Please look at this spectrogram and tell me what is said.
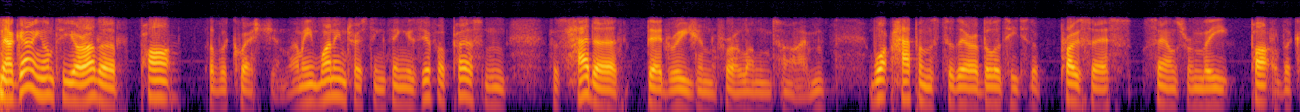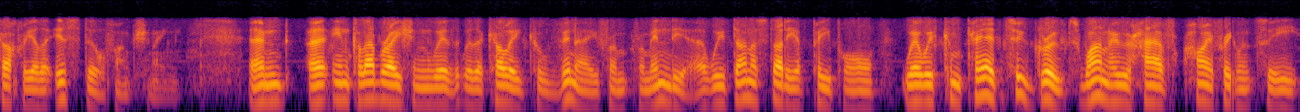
Now, going on to your other part of the question, I mean, one interesting thing is if a person has had a dead region for a long time, what happens to their ability to process sounds from the part of the cochlea that is still functioning. And uh, in collaboration with, with a colleague called Vinay from, from India, we've done a study of people where we've compared two groups one who have high frequency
